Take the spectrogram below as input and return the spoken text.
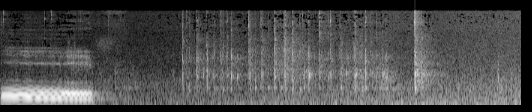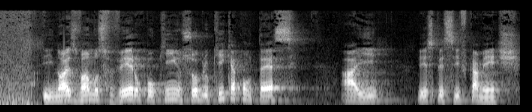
e e nós vamos ver um pouquinho sobre o que, que acontece aí especificamente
